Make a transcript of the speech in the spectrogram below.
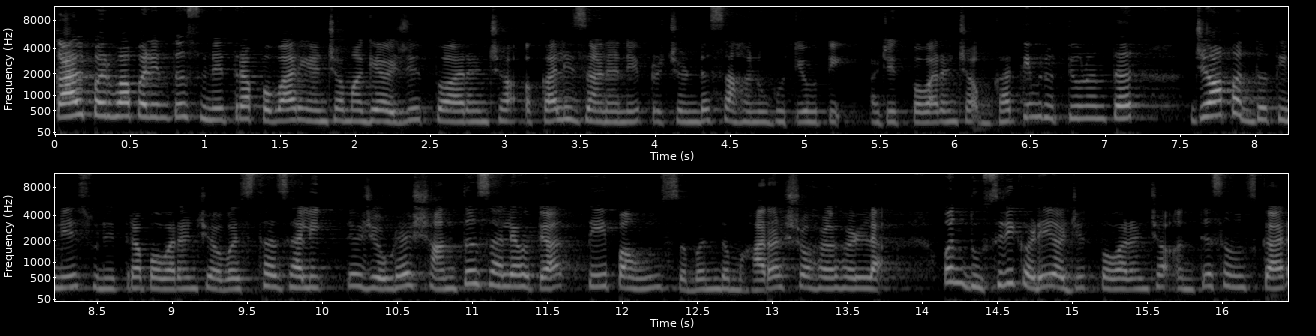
काल परवापर्यंत सुनेत्रा पवार यांच्या मागे अजित पवारांच्या अकाली जाण्याने प्रचंड सहानुभूती होती. अजित पवारांच्या अपघाती मृत्यूनंतर ज्या पद्धतीने सुनेत्रा पवारांची अवस्था झाली त्या जेवढ्या शांत झाल्या होत्या ते पाहून सबंध महाराष्ट्र हळहळला. पण दुसरीकडे अजित पवारांच्या अंत्यसंस्कार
